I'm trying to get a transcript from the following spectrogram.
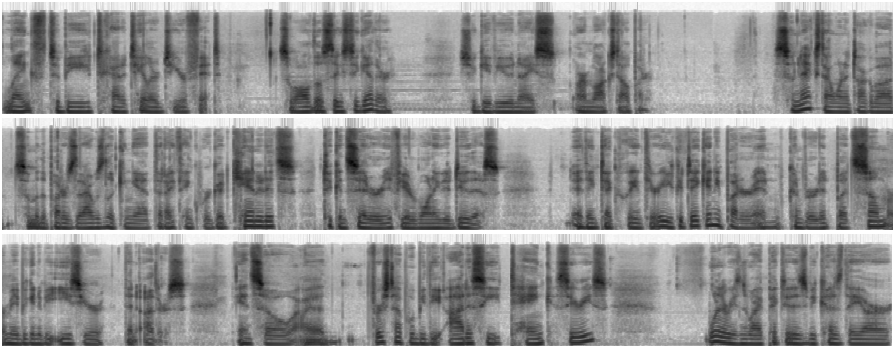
length to be kind of tailored to your fit. So all those things together should give you a nice arm lock style putter. So next I want to talk about some of the putters that I was looking at that I think were good candidates to consider if you're wanting to do this. I think technically in theory you could take any putter and convert it, but some are maybe going to be easier than others. And so uh, first up would be the Odyssey Tank series. One of the reasons why I picked it is because they are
